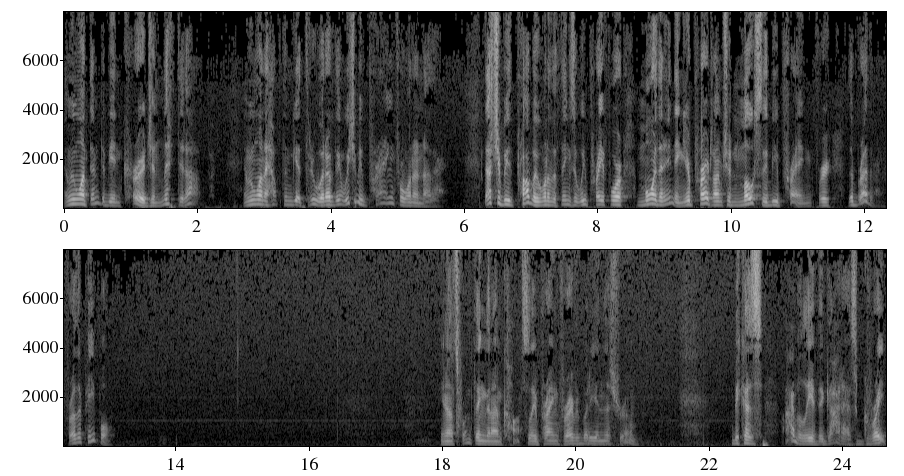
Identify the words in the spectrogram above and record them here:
And we want them to be encouraged and lifted up. And we want to help them get through whatever they we should be praying for one another. That should be probably one of the things that we pray for more than anything. Your prayer time should mostly be praying for the brethren, for other people. You know, it's one thing that I'm constantly praying for everybody in this room. Because I believe that God has great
